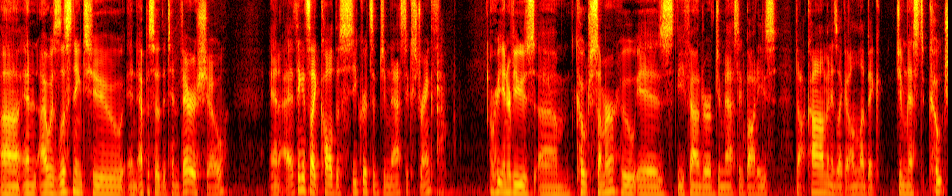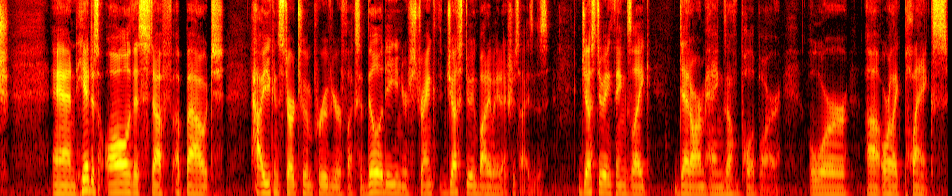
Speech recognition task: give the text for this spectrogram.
Uh, and I was listening to an episode of the Tim Ferriss show, and I think it's like called "The Secrets of Gymnastic Strength." where he interviews um, Coach Sommer, who is the founder of gymnasticbodies.com and is like an Olympic gymnast coach. And he had just all this stuff about how you can start to improve your flexibility and your strength just doing bodyweight exercises, just doing things like dead arm hangs off a pull-up bar, or uh, or like planks,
